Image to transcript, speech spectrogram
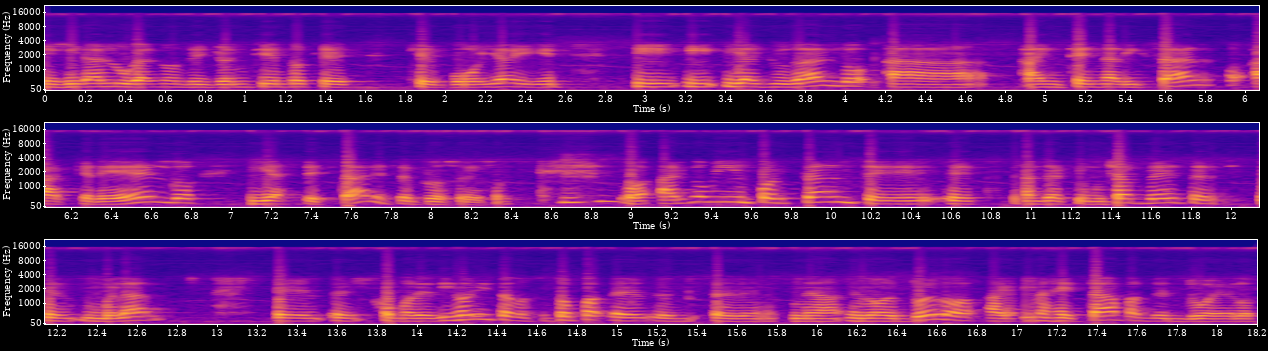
y ir al lugar donde yo entiendo que, que voy a ir y, y, ayudarlo a, a, internalizarlo, a creerlo y aceptar ese proceso. Algo muy importante, eh, que muchas veces, eh, ¿verdad? como le dijo ahorita, nosotros en los duelos hay unas etapas del duelo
